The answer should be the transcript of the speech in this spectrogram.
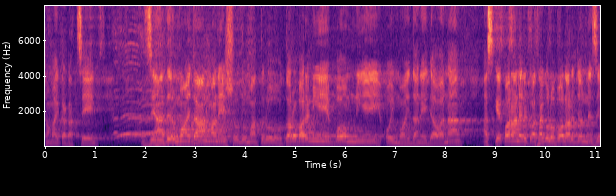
সময় কাটাচ্ছে। জিহাদের ময়দান মানে শুধুমাত্র তরবার নিয়ে, বম নিয়ে ওই ময়দানে যাওয়া না। আজকে কোরআনের কথাগুলো বলার জন্য যে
